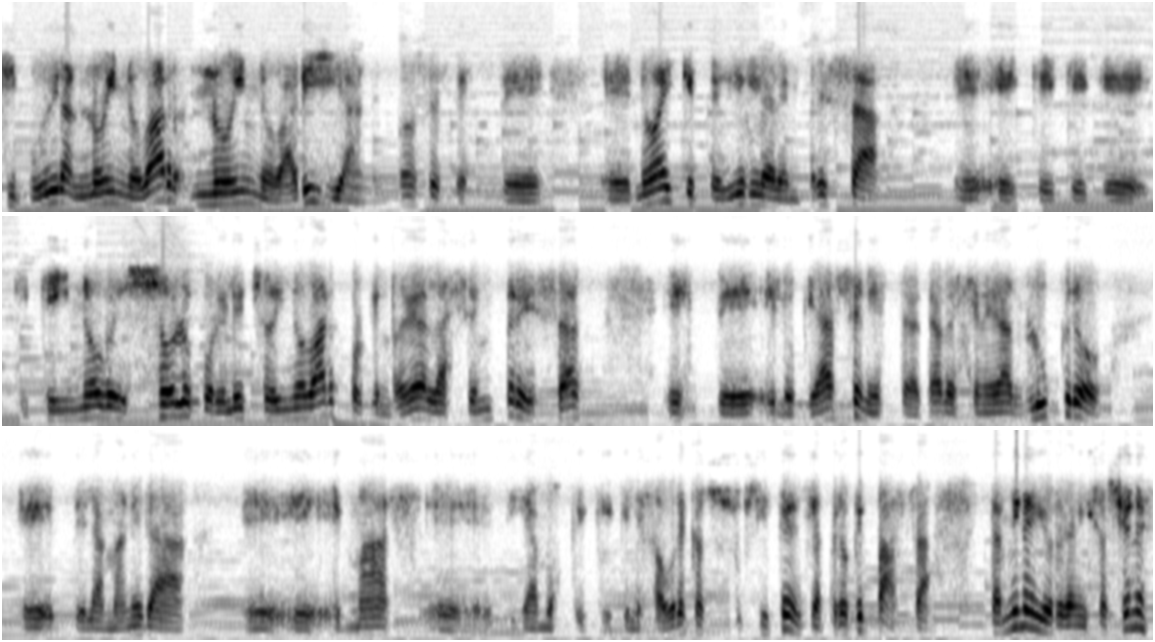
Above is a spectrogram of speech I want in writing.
Si pudieran no innovar, no innovarían. Entonces, este, eh, no hay que pedirle a la empresa eh, eh, que, que, innove solo por el hecho de innovar, porque en realidad las empresas este, lo que hacen es tratar de generar lucro de la manera más, digamos, que, que, les favorezca su subsistencia. Pero ¿qué pasa? También hay organizaciones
